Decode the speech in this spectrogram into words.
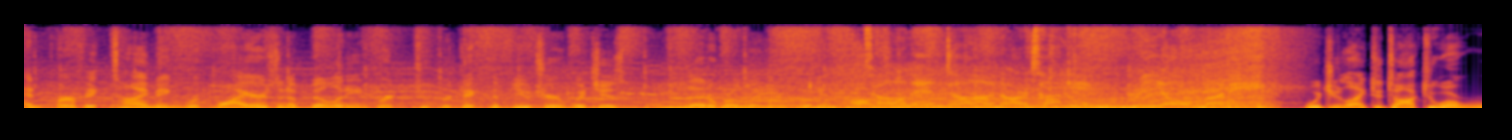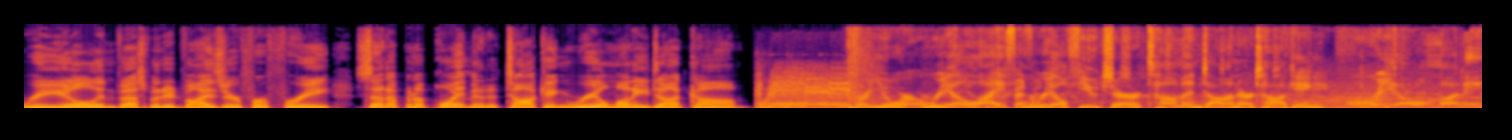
and perfect timing requires an ability for, to predict the future which is literally impossible. Tom and Don are talking real money. Would you like to talk to a real investment advisor for free? Set up an appointment at talkingrealmoney.com. For your real life and real future, Tom and Don are talking real money.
